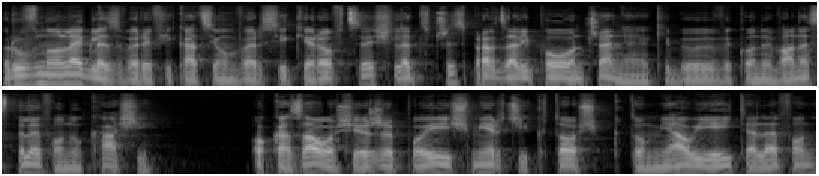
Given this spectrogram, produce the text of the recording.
Równolegle z weryfikacją wersji kierowcy, śledczy sprawdzali połączenia, jakie były wykonywane z telefonu Kasi. Okazało się, że po jej śmierci ktoś, kto miał jej telefon,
